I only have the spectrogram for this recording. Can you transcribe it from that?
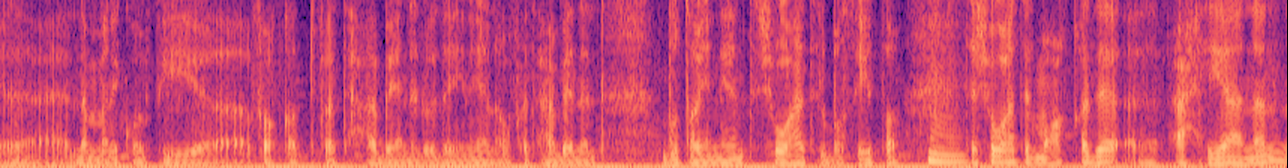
آه، لما يكون في آه، فقط فتحة بين الأذينين أو فتحة بين البطينين التشوهات البسيطة. التشوهات المعقدة أحيانا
